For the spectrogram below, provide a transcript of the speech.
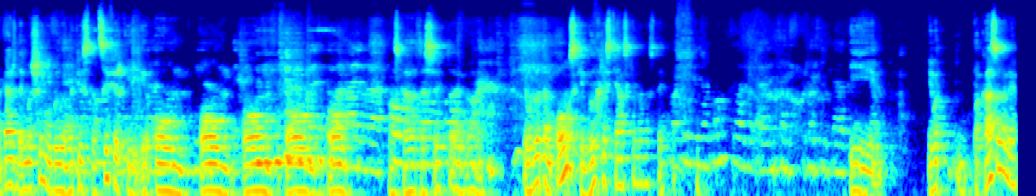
На каждой машине было написано циферки и Ом, Ом, Ом, Ом, Ом. Он сказал, это святой город. И вот в этом Омске был христианский монастырь. И и вот показывали,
